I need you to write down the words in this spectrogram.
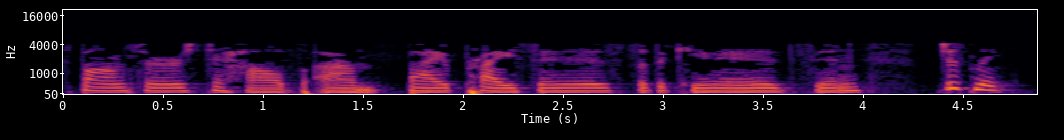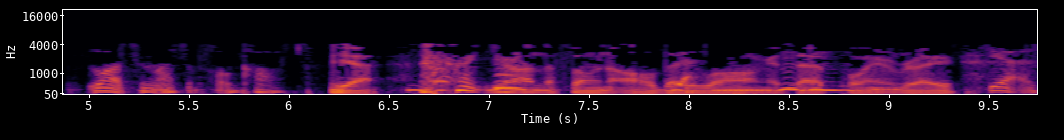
sponsors to help um, buy prices for the kids, and just make lots and lots of phone calls. Yeah, you're on the phone all day Yeah. long at that point, right? Yes.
